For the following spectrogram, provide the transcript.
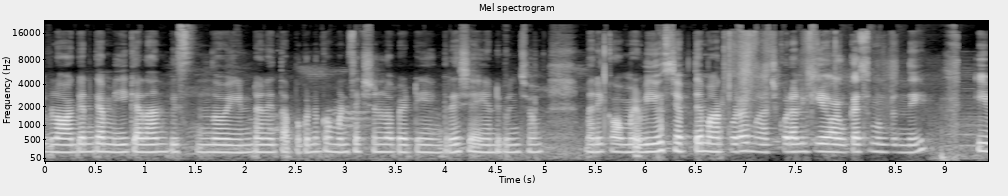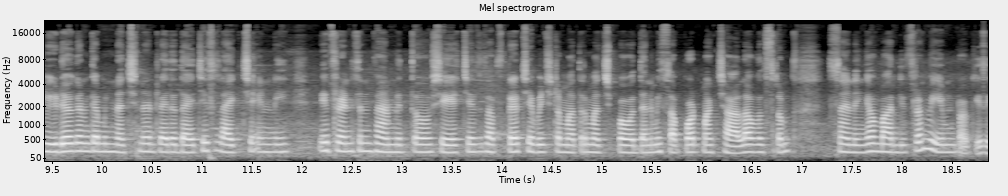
ఈ వ్లాగ్ కనుక మీకు ఎలా అనిపిస్తుందో ఏంటనేది తప్పకుండా కామెంట్ సెక్షన్లో పెట్టి ఎంకరేజ్ చేయండి కొంచెం. మరి కామెంట్ వ్యూస్ చెప్తే మాకు కూడా మార్చుకోవడానికి అవకాశం ఉంటుంది. ఈ వీడియో కనుక మీకు నచ్చినట్లయితే దయచేసి లైక్ చేయండి. మీ ఫ్రెండ్స్ అండ్ ఫ్యామిలీతో షేర్ చేసి సబ్స్క్రైబ్ చేయించడం మాత్రం మర్చిపోవద్దని మీ సపోర్ట్ మాకు చాలా అవసరం. Signing Bhargi from VM talkies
